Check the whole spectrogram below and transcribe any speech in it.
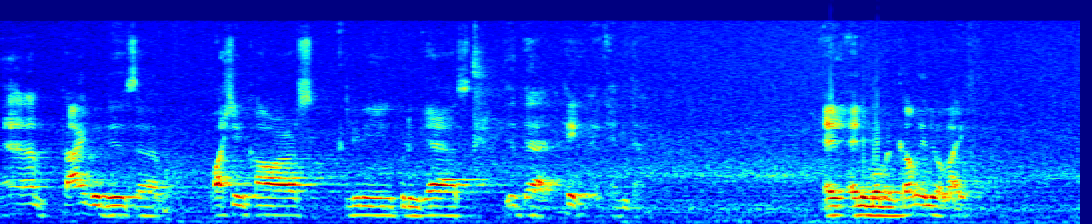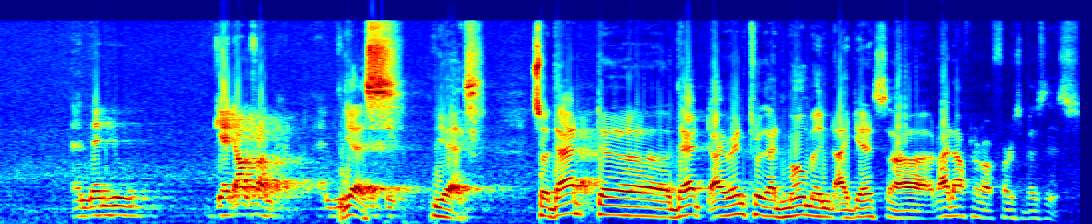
man, I'm tired with this uh, washing cars, cleaning, putting gas. is that, hey, I can't do that. Any, any moment come in your life, and then you get out from that. And you Yes, yes. So that, uh, that, I went through that moment, I guess, uh, right after our first business.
